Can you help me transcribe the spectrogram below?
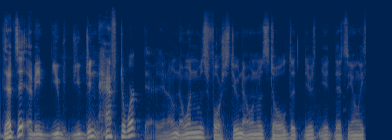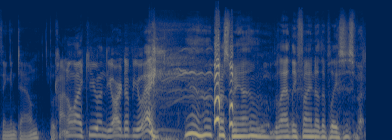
that's it. I mean, you you didn't have to work there. You know, no one was forced to. No one was told that you're, you, that's the only thing in town. But Kind of like you in the RWA. yeah, well, trust me, I'll gladly find other places. But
